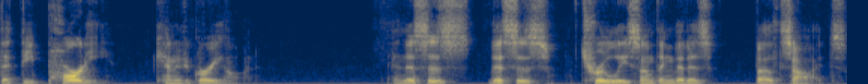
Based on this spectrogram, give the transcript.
that the party can agree on. And this is this is truly something that is both sides.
